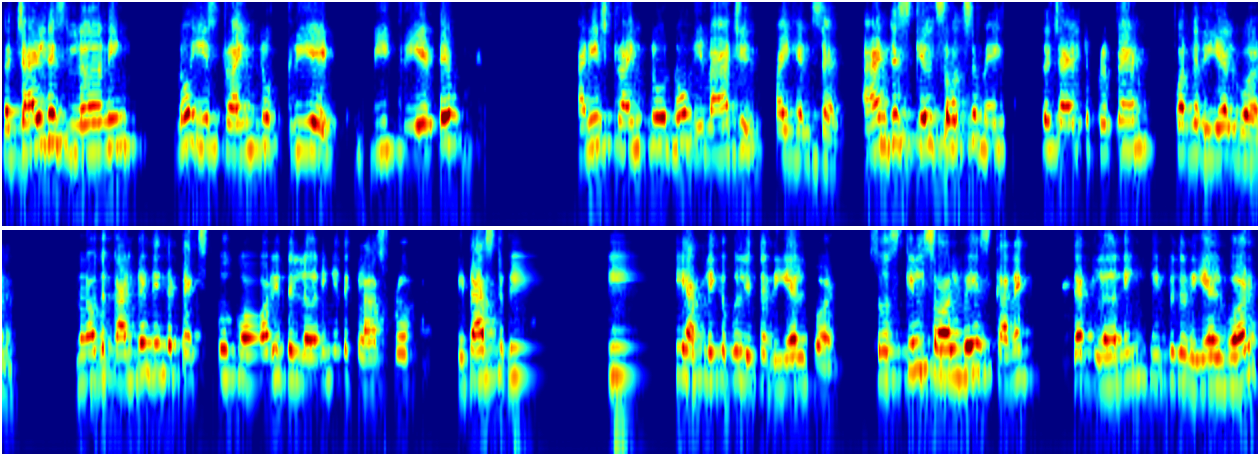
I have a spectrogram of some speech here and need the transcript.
the child is learning, no, he is trying to create, be creative, and he's trying to know, imagine by himself. And the skills also make the child to prepare for the real world. Now, the content in the textbook or in the learning in the classroom, it has to be applicable in the real world. So skills always connect that learning into the real world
